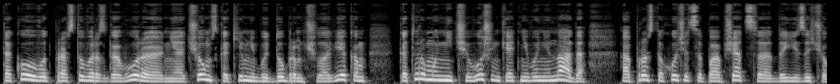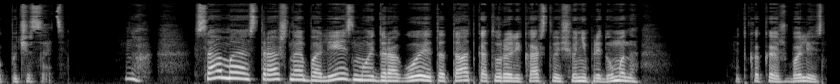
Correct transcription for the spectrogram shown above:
такого вот простого разговора ни о чем с каким-нибудь добрым человеком, которому ничегошеньки от него не надо, а просто хочется пообщаться да язычок почесать. «Ну, самая страшная болезнь, мой дорогой, это та, от которой лекарство еще не придумано». «Это какая же болезнь?»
